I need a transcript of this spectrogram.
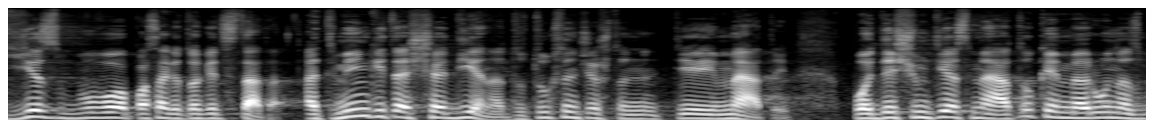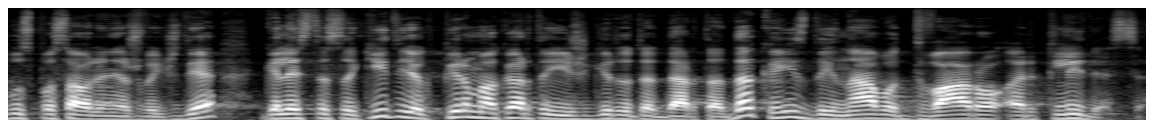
jis buvo pasakė tokią citatą. Atminkite šią dieną, 2008 metai. Po dešimties metų, kai Merūnas bus pasaulinė žvaigždė, galėsite sakyti, jog pirmą kartą jį išgirdote dar tada, kai jis dainavo dvaro arklydėse.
